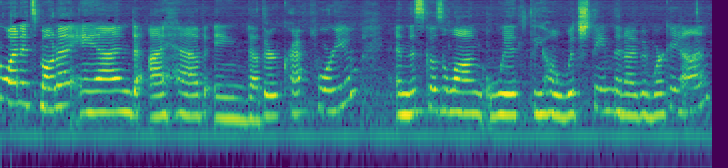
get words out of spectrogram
everyone, it's Mona and I have another craft for you. And this goes along with the whole witch theme that I've been working on.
